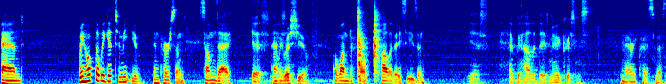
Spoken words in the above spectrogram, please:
and we hope that we get to meet you in person someday. Yes. And we wish you a wonderful holiday season. Yes. Happy holidays. Merry Christmas. Merry Christmas.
